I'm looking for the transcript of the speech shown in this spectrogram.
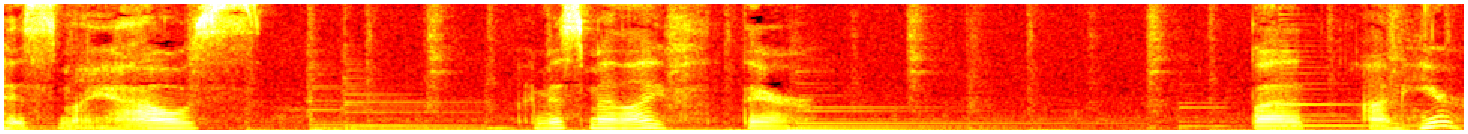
miss my house. I miss my life there. But I'm here.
